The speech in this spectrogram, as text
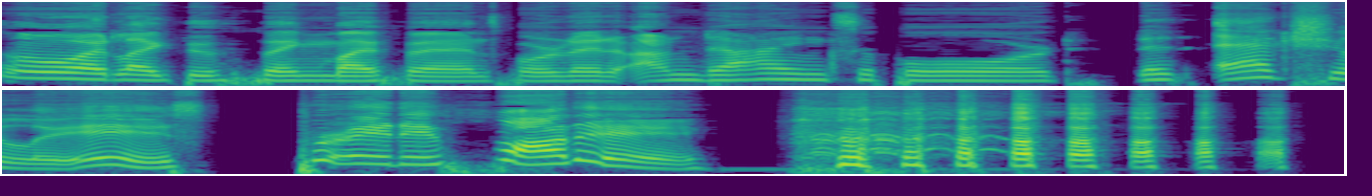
Oh, I'd like to thank my fans for their undying support. That actually is pretty funny.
